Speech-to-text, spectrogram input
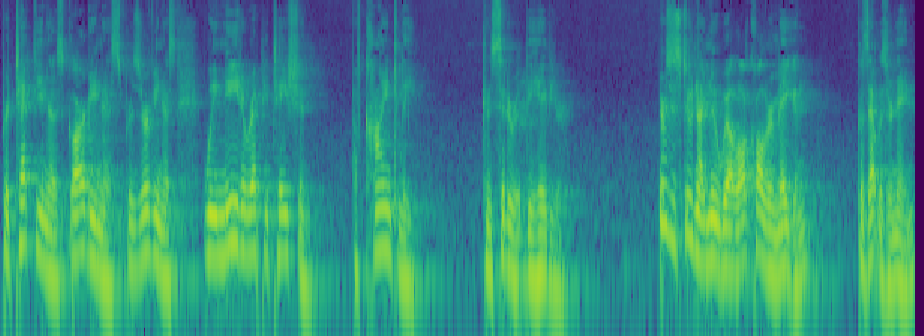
protecting us, guarding us, preserving us. We need a reputation of kindly, considerate behavior. There was a student I knew well, I'll call her Megan, because that was her name.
